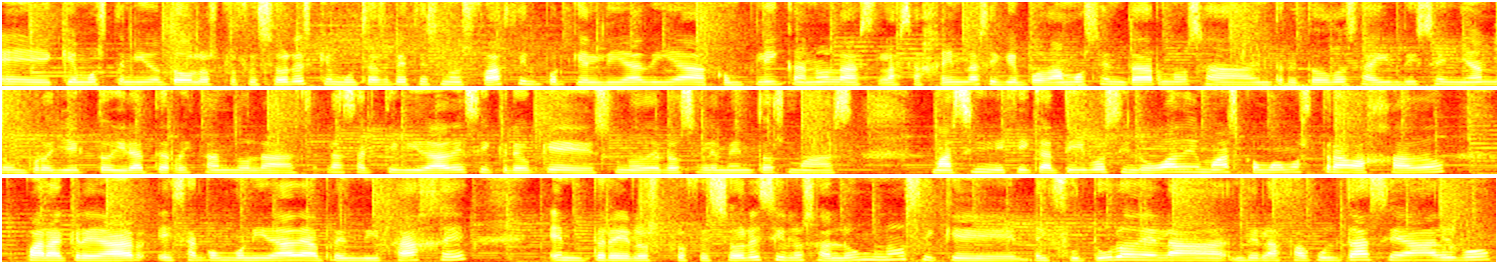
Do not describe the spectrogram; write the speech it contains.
eh, que hemos tenido todos los profesores, que muchas veces no es fácil porque el día a día complica ¿no? las, las, agendas y que podamos sentarnos a, entre todos a ir diseñando un proyecto, ir aterrizando las, las, actividades y creo que es uno de los elementos más, más significativos y luego además cómo hemos trabajado para crear esa comunidad de aprendizaje entre los profesores y los alumnos y que el futuro de la, de la facultad sea algo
